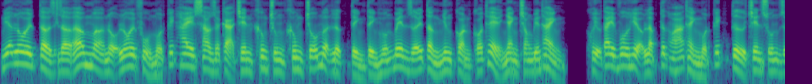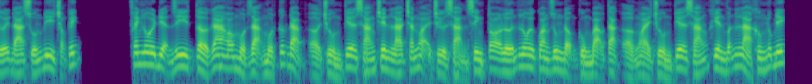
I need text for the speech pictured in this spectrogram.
nghĩa lôi tờ giờ âm mở nộ lôi phủ một kích hay sao ra cả trên không trung không chỗ mượn lực tình tình huống bên dưới tầng nhưng còn có thể nhanh chóng biến thành khuỷu tay vô hiệu lập tức hóa thành một kích từ trên xuống dưới đá xuống đi trọng kích phanh lôi điện di tờ ga ho một dạng một cước đạp ở chùm tia sáng trên lá chắn ngoại trừ sản sinh to lớn lôi quang rung động cùng bạo tạc ở ngoài chùm tia sáng khiên vẫn là không nhúc đích.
